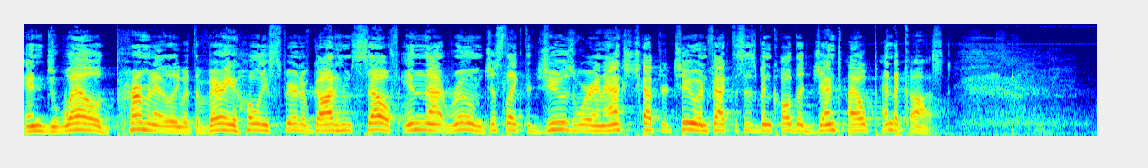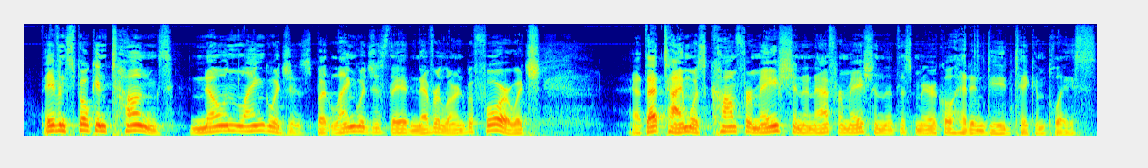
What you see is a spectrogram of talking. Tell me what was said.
indwelled permanently with the very Holy Spirit of God Himself in that room, just like the Jews were in Acts chapter 2. In fact, this has been called the Gentile Pentecost. They even spoke in tongues, known languages, but languages they had never learned before, which at that time was confirmation and affirmation that this miracle had indeed taken place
